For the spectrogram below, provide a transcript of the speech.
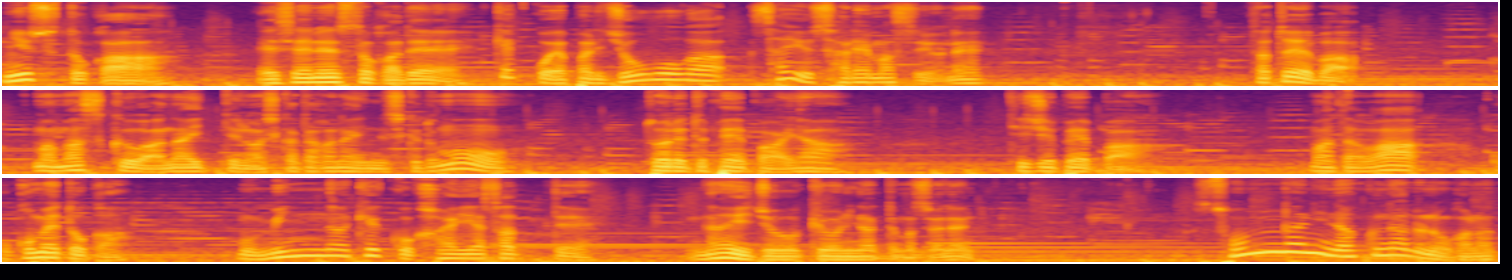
ニュースとか SNS とかで結構やっぱり情報が左右されますよね。例えば、まあ、マスクはないっていうのは仕方がないんですけどもトイレットペーパーやティッシュペーパーまたはお米とかもうみんな結構買いあさってない状況になってますよね。そんなになくなるのかなっ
